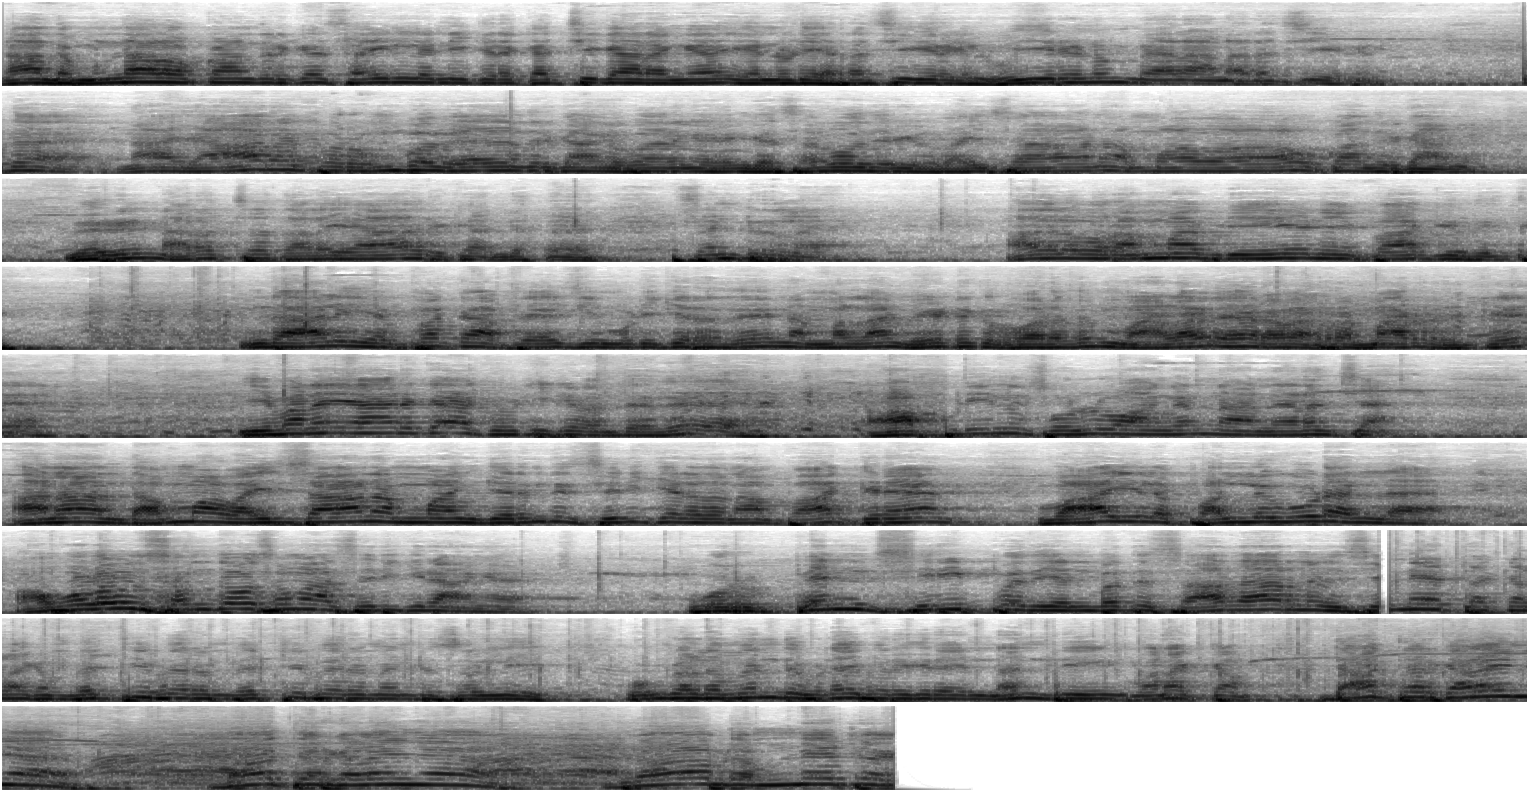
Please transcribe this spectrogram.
நான் அந்த முன்னால் உட்காந்துருக்க சைடில் நிற்கிற கட்சிக்காரங்க என்னுடைய ரசிகர்கள் உயிரினும் மேலான ரசிகர்கள். நான் யாரை இப்போ ரொம்ப வேதந்திருக்காங்க பாருங்க. எங்கள் சகோதரிகள் வயசான அம்மாவாக உட்காந்துருக்காங்க வெறும் நரைச்ச தலையாக இருக்கு அந்த சென்டரில். அதில் ஒரு அம்மா இப்படியே நீ பார்க்குது. இந்த ஆள் எப்பக்கா பேசி முடிக்கிறது? நம்மெல்லாம் வீட்டுக்கு போகிறது மழை வேற வர்ற மாதிரி இருக்கு. இவனை யாருக்கா கூட்டிகிட்டு வந்தது? அப்படின்னு சொல்லுவாங்கன்னு நான் நினச்சேன். ஆனால் அந்த அம்மா வயசான அம்மா இங்கேருந்து சிரிக்கிறத நான் பார்க்குறேன். வாயில் பல்லு கூட இல்லை. அவ்வளவு சந்தோஷமாக சிரிக்கிறாங்க. ஒரு பெண் சிரிப்பது என்பது சாதாரண சின்னேற்ற முன்னேற்ற கழகம் வெற்றி பெறும் வெற்றி பெறும் என்று சொல்லி உங்களிடமிருந்து விடைபெறுகிறேன். நன்றி வணக்கம். டாக்டர் கலைஞர் டாக்டர் கலைஞர் திராவிட முன்னேற்ற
